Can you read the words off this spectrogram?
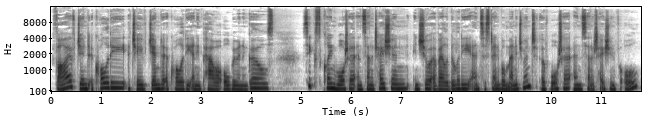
Five, gender equality, achieve gender equality and empower all women and girls. Six, clean water and sanitation, ensure availability and sustainable management of water and sanitation for all.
